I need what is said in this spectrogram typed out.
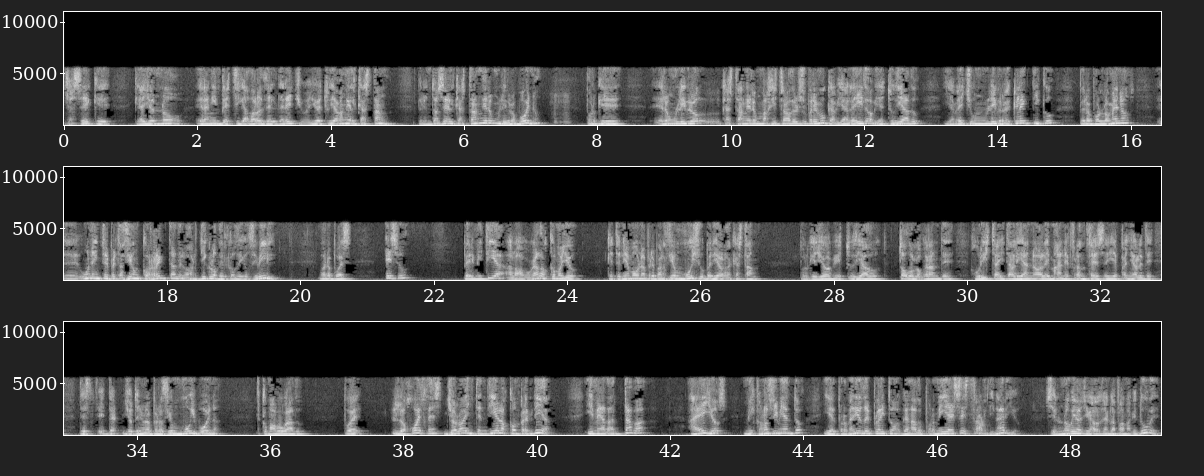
ya sé que, que ellos no eran investigadores del derecho, ellos estudiaban el Castán, pero entonces el Castán era un libro bueno, porque era un libro, Castán era un magistrado del Supremo que había leído, había estudiado y había hecho un libro ecléctico, pero por lo menos eh, una interpretación correcta de los artículos del Código Civil. Bueno, pues eso permitía a los abogados como yo, que teníamos una preparación muy superior a Castán, porque yo había estudiado todos los grandes juristas italianos, alemanes, franceses y españoles, yo tenía una preparación muy buena como abogado, pues los jueces yo los entendía y los comprendía y me adaptaba a ellos mis conocimientos y el promedio de pleitos ganados por mí es extraordinario. Si no, no hubiera llegado a tener la fama que tuve.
